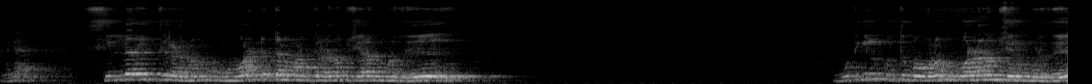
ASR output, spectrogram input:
என்னங்க? சில்லறை திருடனும் முரட்டுத்தனமான திருடனும் சேரும் பொழுது முதுகில் குத்துபவனும் முரடனும் சேரும் பொழுது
